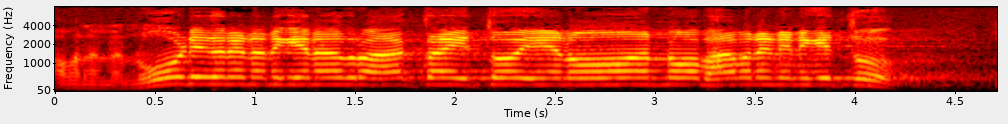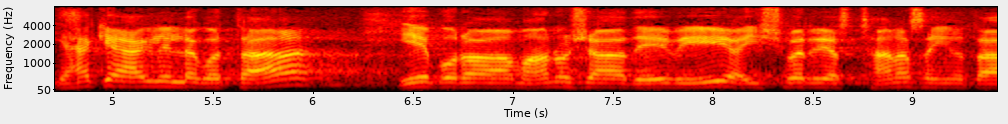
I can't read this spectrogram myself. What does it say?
ಅವನನ್ನು ನೋಡಿದರೆ ನನಗೇನಾದರೂ ಆಗ್ತಾ ಇತ್ತೋ ಏನೋ ಅನ್ನುವ ಭಾವನೆ ನಿನಗಿತ್ತು. ಯಾಕೆ ಆಗಲಿಲ್ಲ ಗೊತ್ತಾ? ಏ ಪುರ ಮಾನುಷ ದೇವಿ ಐಶ್ವರ್ಯ ಸ್ಥಾನ ಸಂಯುತಾ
